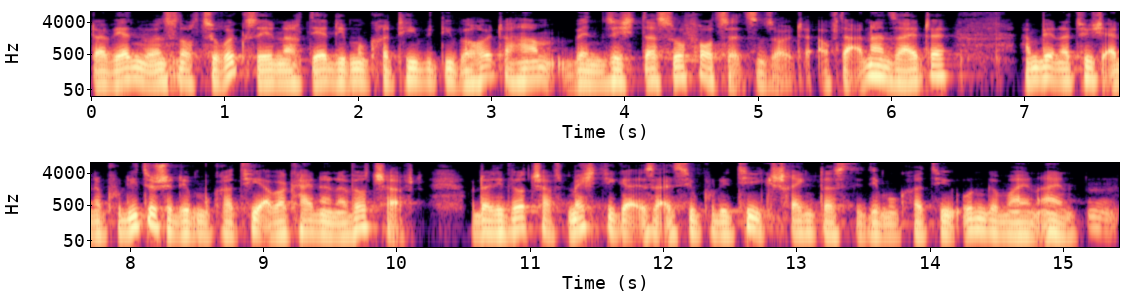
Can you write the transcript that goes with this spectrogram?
Da werden wir uns noch zurücksehen nach der Demokratie, die wir heute haben, wenn sich das so fortsetzen sollte. Auf der anderen Seite haben wir natürlich eine politische Demokratie, aber keine in der Wirtschaft. Und da die Wirtschaft mächtiger ist als die Politik, schränkt das die Demokratie ungemein ein. Mhm.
